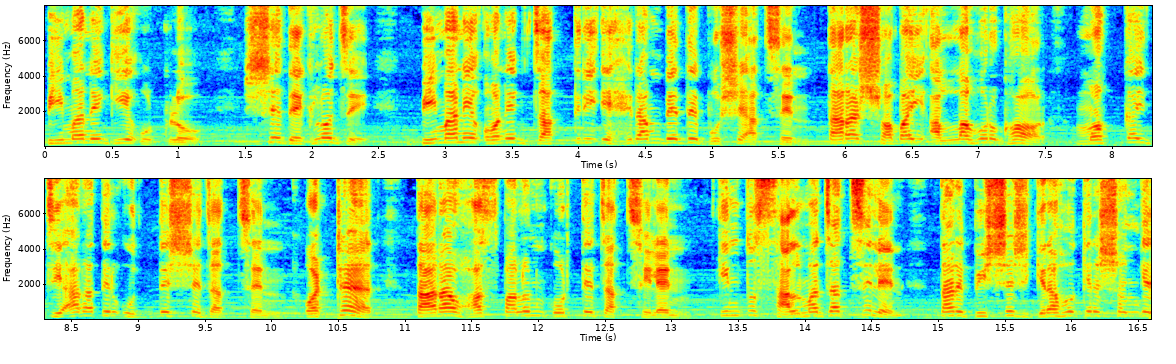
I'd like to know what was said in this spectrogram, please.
বিমানে গিয়ে উঠল। সে দেখল যে বিমানে অনেক যাত্রী এহরাম বেঁধে বসে আছেন। তারা সবাই আল্লাহর ঘর, মক্কায় জিয়ারাতের উদ্দেশ্যে যাচ্ছেন। অর্থাৎ তারা হজ পালন করতে যাচ্ছিলেন কিন্তু সালমা যাচ্ছিলেন তার বিশেষ গ্রাহকের সঙ্গে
